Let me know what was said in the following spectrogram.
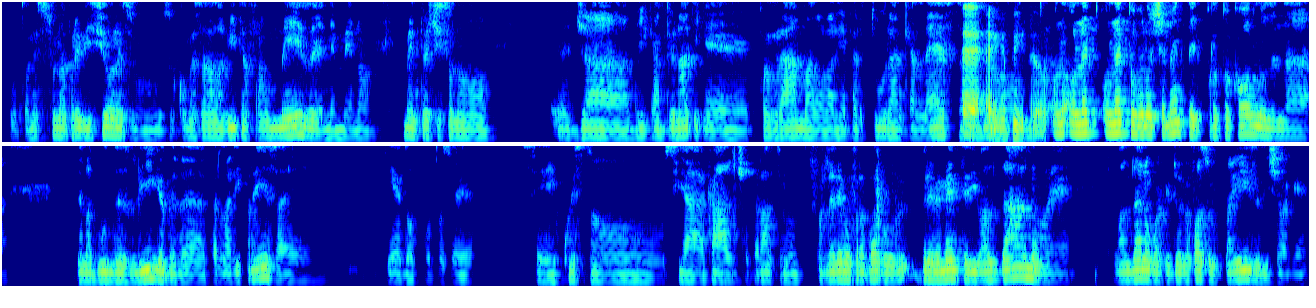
appunto nessuna previsione su, su, come sarà la vita fra un mese, nemmeno mentre ci sono eh, già dei campionati che programmano la riapertura anche all'estero. Eh, hai capito. Ho, ho, letto, ho, letto, velocemente il protocollo della, della Bundesliga per, per, la ripresa e chiedo appunto se, se questo sia calcio. Peraltro parleremo fra poco brevemente di Valdano e Valdano qualche giorno fa sul paese diceva che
